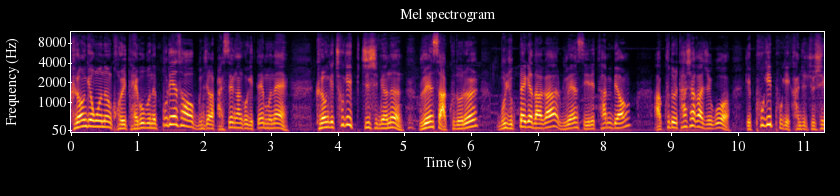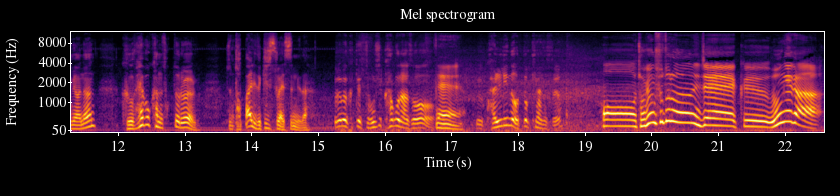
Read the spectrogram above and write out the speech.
그런 경우는 거의 대부분의 뿌리에서 문제가 발생한 거기 때문에 그런 게 초기에 비치시면은 루엔스 아쿠도를 물 600에다가 루엔스 2리터 한 병 아쿠도를 타셔가지고 이렇게 포기포기 간주 주시면은 그 회복하는 속도를 좀 더 빨리 느끼실 수가 있습니다. 그러면 그때 정식하고 나서 네. 그 관리는 어떻게 하셨어요? 어, 조경수들은 이제 그 응애가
